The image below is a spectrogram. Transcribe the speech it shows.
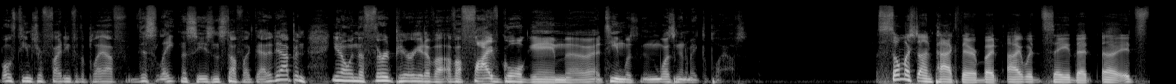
both teams are fighting for the playoff this late in the season, stuff like that. It happened, you know, in the third period of a, of a five goal game. Uh, a team was wasn't going to make the playoffs. so much to unpack there, but I would say that uh, it's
